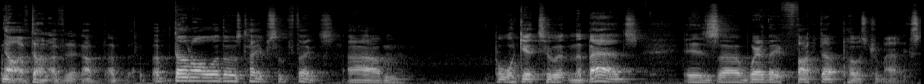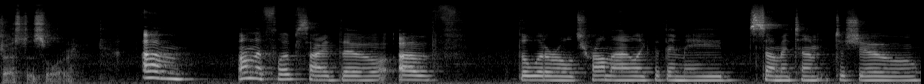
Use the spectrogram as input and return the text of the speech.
no, I've done I've, I've, I've, done all of those types of things. Um, but we'll get to it in the bads. Is uh, where they fucked up post traumatic stress disorder. Um, on the flip side, though, of the literal trauma, I like that they made some attempt to show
